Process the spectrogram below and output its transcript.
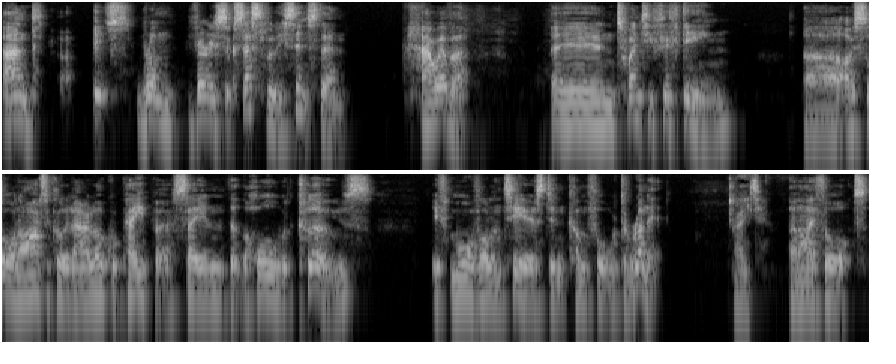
And it's run very successfully since then. However, in 2015, uh, I saw an article in our local paper saying that the hall would close if more volunteers didn't come forward to run it. Right. And I thought,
